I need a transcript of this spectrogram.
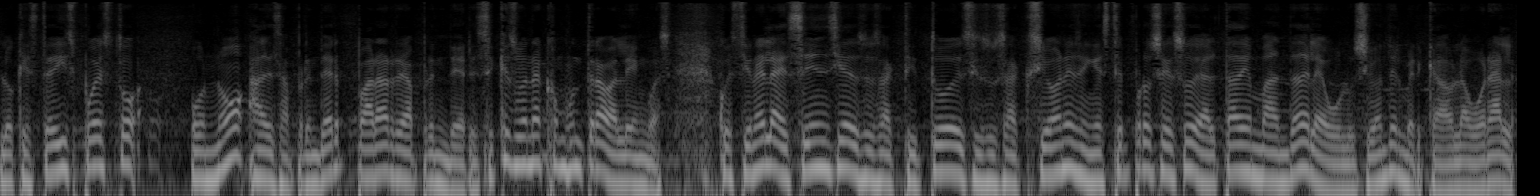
lo que esté dispuesto o no a desaprender para reaprender. Sé que suena como un trabalenguas. Cuestione la esencia de sus actitudes y sus acciones en este proceso de alta demanda de la evolución del mercado laboral.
